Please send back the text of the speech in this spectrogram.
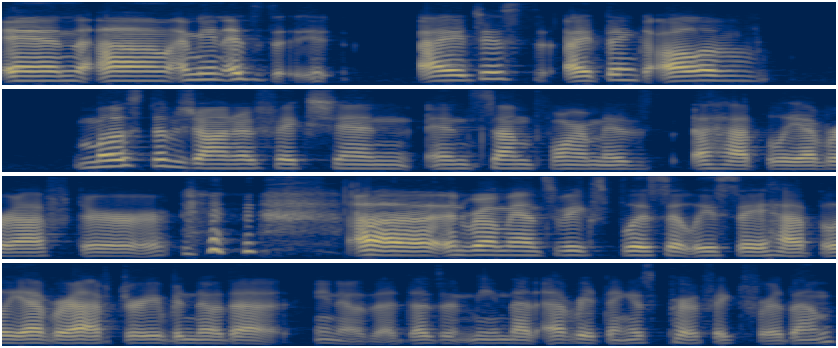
And um, I mean, it's it, I just I think all of most of genre fiction in some form is a happily ever after. uh, in romance, we explicitly say happily ever after, even though that you know that doesn't mean that everything is perfect for them.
